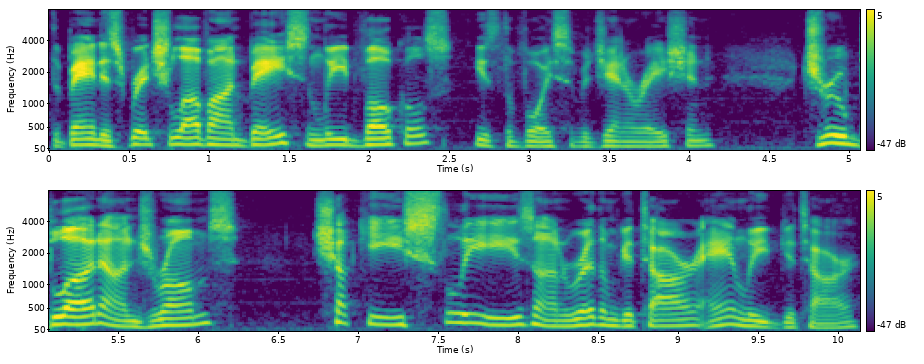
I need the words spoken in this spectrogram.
the band is Rich Love on bass and lead vocals. He's the voice of a generation. Drew Blood on drums. Chucky Sleaze on rhythm guitar and lead guitar.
